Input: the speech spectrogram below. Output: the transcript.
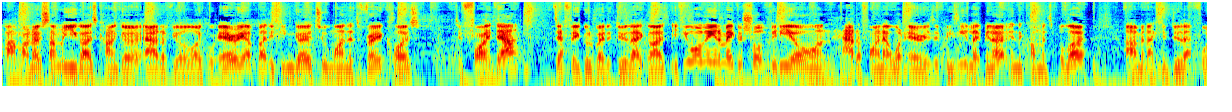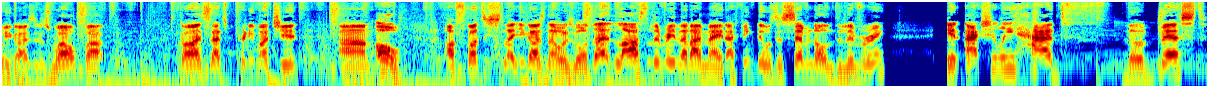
Um, I know some of you guys can't go out of your local area, but if you can go to one that's very close to find out, definitely a good way to do that, guys. If you want me to make a short video on how to find out what areas are busy, let me know in the comments below, um, and I can do that for you guys as well. But guys, that's pretty much it. Um, oh, I forgot to let you guys know as well, that last delivery that I made, I think there was a $7 delivery. It actually had the best,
